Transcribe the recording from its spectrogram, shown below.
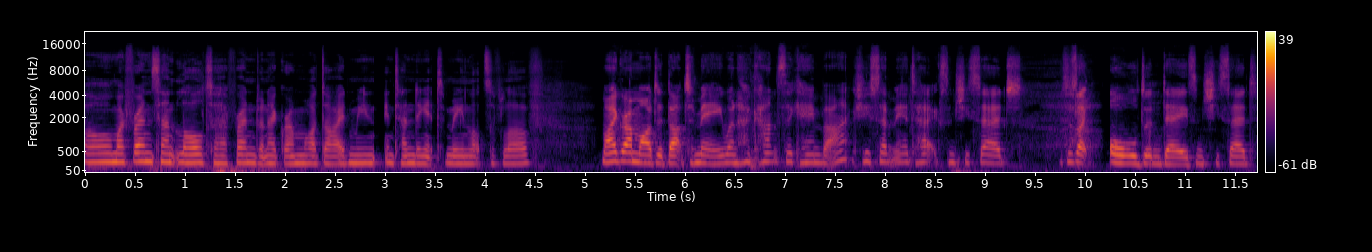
oh, my friend sent lol to her friend when her grandma died, mean intending it to mean lots of love. My grandma did that to me when her cancer came back. She sent me a text and she said, "This was like olden days," and she said,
